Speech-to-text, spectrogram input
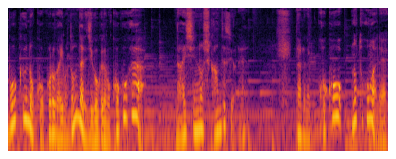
僕の心が今どんなに地獄でもここが内心の主観ですよね。だからねここのとこがね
